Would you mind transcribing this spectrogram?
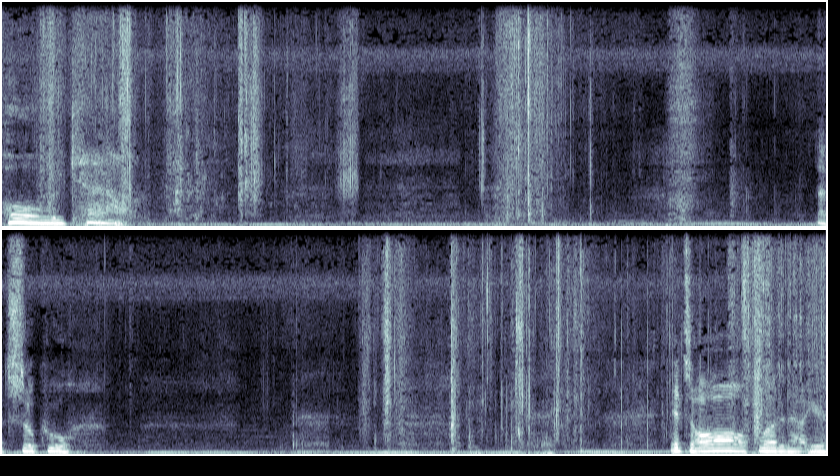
Holy cow. That's so cool. It's all flooded out here.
